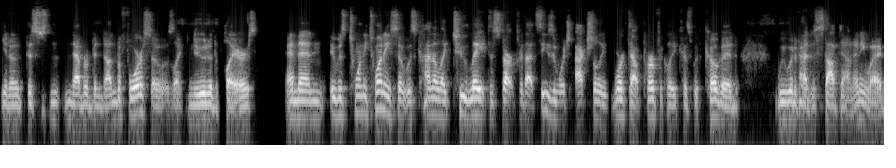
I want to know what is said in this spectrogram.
You know this has never been done before, so it was like new to the players. And then it was 2020, so it was kind of like too late to start for that season, which actually worked out perfectly because with COVID, we would have had to stop down anyway.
